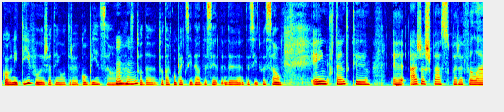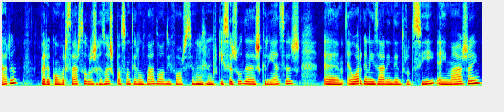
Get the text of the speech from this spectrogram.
cognitivo, já tem outra compreensão é? de uhum. toda, toda a complexidade da, da, da situação. É importante que uh, haja espaço para falar, para conversar sobre as razões que possam ter levado ao divórcio, uhum. porque isso ajuda as crianças uh, a organizarem dentro de si a imagem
